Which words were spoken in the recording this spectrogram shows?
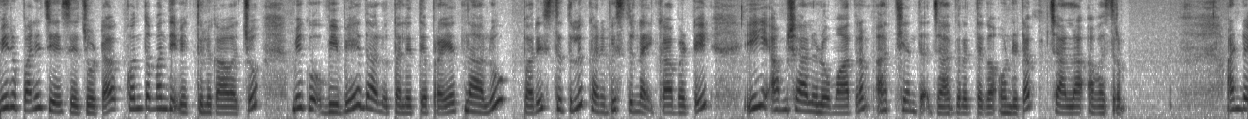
మీరు పని చేసే చోట కొంతమంది వ్యక్తులు కావచ్చు మీకు విభేదాలు తలెత్తే ప్రయత్నాలు పరిస్థితులు కనిపిస్తున్నాయి. కాబట్టి ఈ అంశాలలో మాత్రం అత్యంత జాగ్రత్తగా ఉండటం చాలా అవసరం. అంటే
